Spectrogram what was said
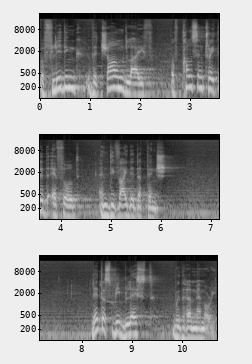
of leading the charmed life of concentrated effort and divided attention. Let us be blessed with her memory.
